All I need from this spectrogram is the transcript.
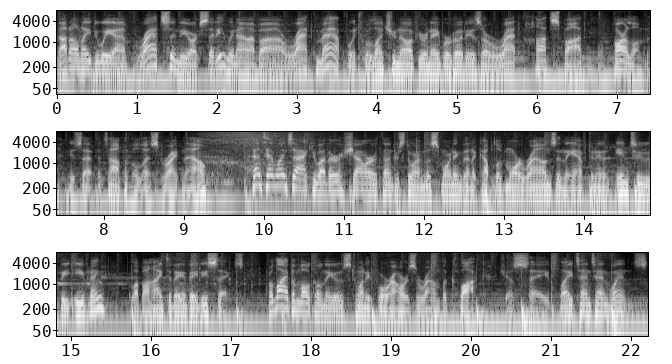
Not only do we have rats in New York City, we now have a rat map, which will let you know if your neighborhood is a rat hotspot. Harlem is at the top of the list right now. 1010 Wins AccuWeather, shower or thunderstorm this morning, then a couple of more rounds in the afternoon into the evening. We'll have a high today of 86. For live and local news, 24 hours around the clock. Just say, play 1010 Wins.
